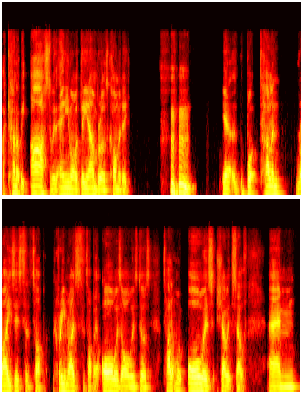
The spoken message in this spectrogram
I cannot be asked with any more Dean Ambrose comedy. yeah, but talent rises to the top. The cream rises to the top. It always, always does. Talent will always show itself. Um,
